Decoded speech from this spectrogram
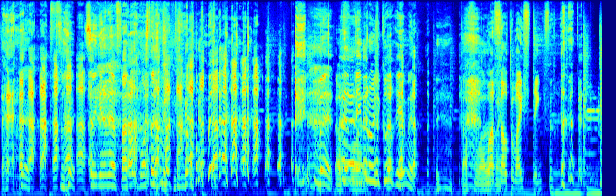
Sangue na minha faca, bosta no meu pau. mano, Tá não tem pra onde correr, mano. Tá foda, O assalto mais tenso.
